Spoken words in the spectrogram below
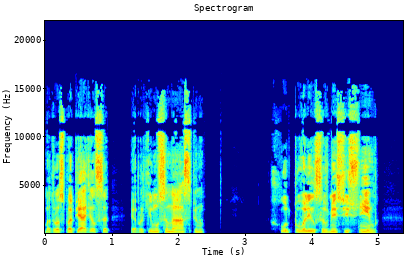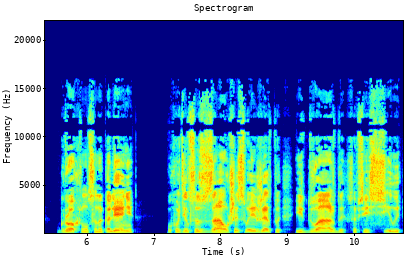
матрос попятился и опрокинулся на спину. Худ повалился вместе с ним, грохнулся на колени, ухватился за уши своей жертвы и дважды со всей силы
